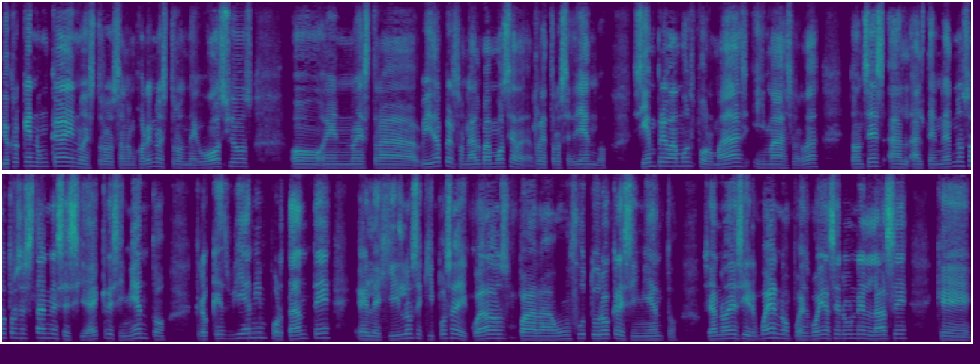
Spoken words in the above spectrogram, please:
yo creo que nunca en nuestros, a lo mejor en nuestros negocios o en nuestra vida personal vamos a, retrocediendo. Siempre vamos por más y más, ¿verdad? Entonces, al, tener nosotros esta necesidad de crecimiento, creo que es bien importante elegir los equipos adecuados para un futuro crecimiento. O sea, no decir, bueno, pues voy a hacer un enlace que,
